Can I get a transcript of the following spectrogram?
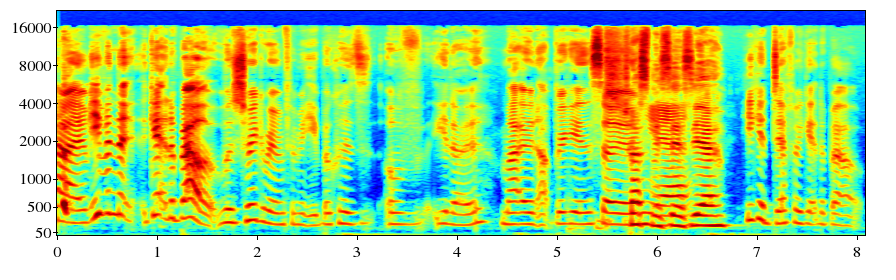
Every time, even the, getting about was triggering for me because of you know my own upbringing. So Trust me, Yeah. sis. Yeah. he could definitely get the belt.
